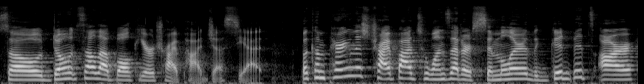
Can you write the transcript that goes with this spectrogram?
So don't sell that bulkier tripod just yet. But comparing this tripod to ones that are similar, the good bits are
